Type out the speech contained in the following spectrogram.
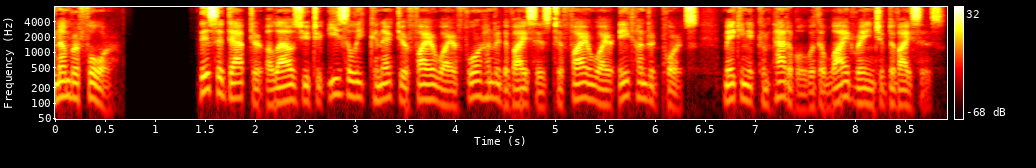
Number 4. This adapter allows you to easily connect your FireWire 400 devices to FireWire 800 ports, making it compatible with a wide range of devices.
